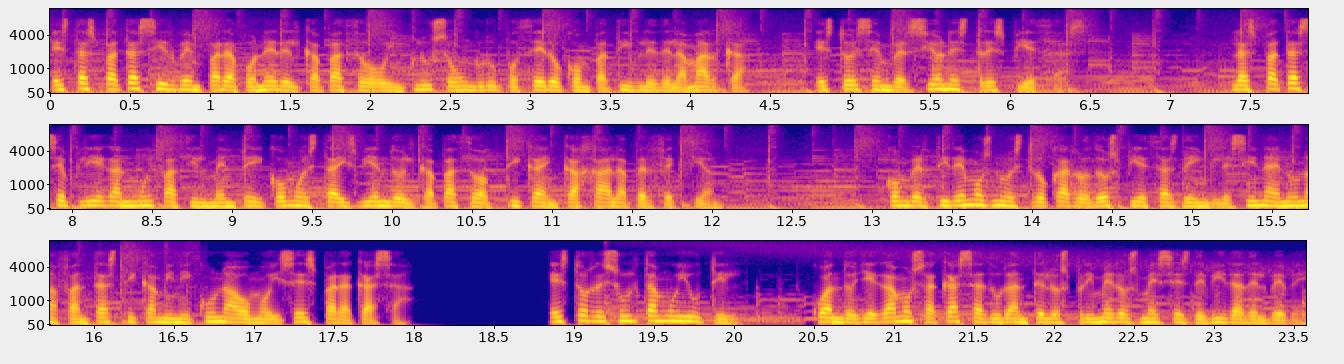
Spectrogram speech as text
Estas patas sirven para poner el capazo o incluso un grupo cero compatible de la marca, esto es en versiones tres piezas. Las patas se pliegan muy fácilmente y como estáis viendo el capazo óptica encaja a la perfección. Convertiremos nuestro carro dos piezas de inglesina en una fantástica minicuna o Moisés para casa. Esto resulta muy útil, cuando llegamos a casa durante los primeros meses de vida del bebé.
